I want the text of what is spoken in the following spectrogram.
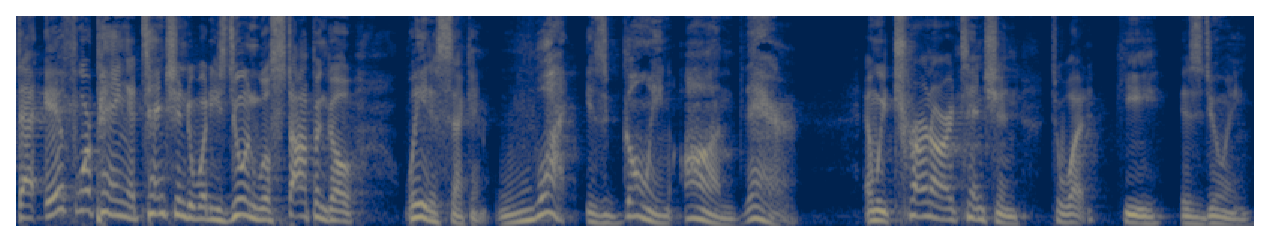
that if we're paying attention to what he's doing, we'll stop and go, Wait a second, what is going on there? And we turn our attention to what he is doing.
